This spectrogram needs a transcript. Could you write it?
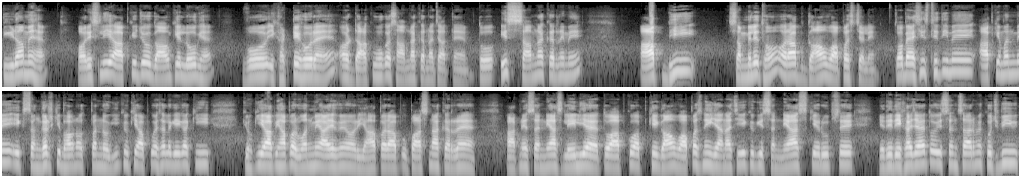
पीड़ा में हैं और इसलिए आपके जो गाँव के लोग हैं वो इकट्ठे हो रहे हैं और डाकुओं का सामना करना चाहते हैं। तो इस सामना करने में आप भी सम्मिलित हों और आप गाँव वापस चलें। तो अब ऐसी स्थिति में आपके मन में एक संघर्ष की भावना उत्पन्न होगी, क्योंकि आपको ऐसा लगेगा कि क्योंकि आप यहाँ पर वन में आए हुए हैं और यहाँ पर आप उपासना कर रहे हैं, आपने संन्यास ले लिया है तो आपको आपके गाँव वापस नहीं जाना चाहिए, क्योंकि संन्यास के रूप से यदि देखा जाए तो इस संसार में कुछ भी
